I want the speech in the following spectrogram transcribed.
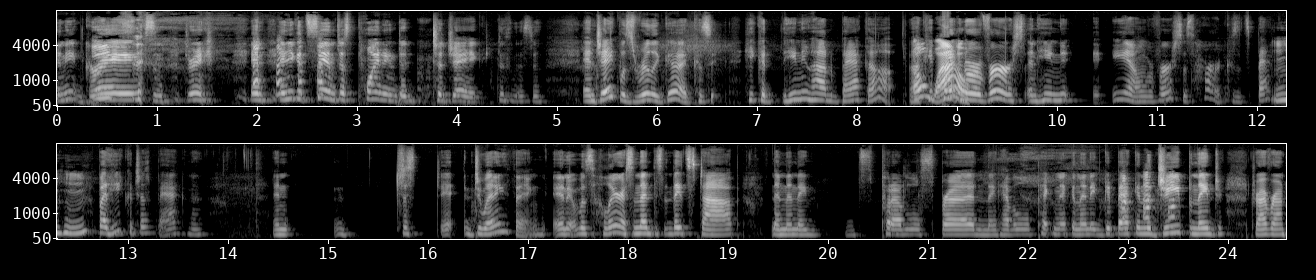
and eat grapes and drink, and and you could see him just pointing to to Jake, and Jake was really good because. He could. He knew how to back up. Like Oh, he put it wow. into reverse, and he knew. You know, reverse is hard because it's back. Mm-hmm. But he could just back and, and just eh, do anything, and it was hilarious. And then they'd stop, and then they'd put out a little spread, and they'd have a little picnic, and then they'd get back in the jeep, and they'd drive around.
